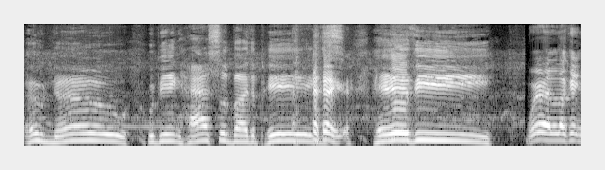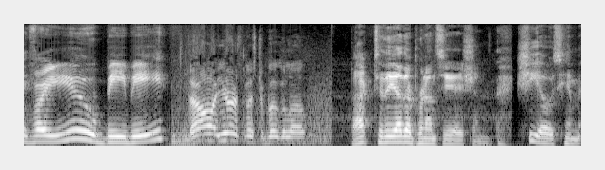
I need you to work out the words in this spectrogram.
Oh no, we're being hassled by the pigs. Heavy. We're looking for you, BB. They're all yours, Mr. Boogaloo. Back to the other pronunciation. She owes him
